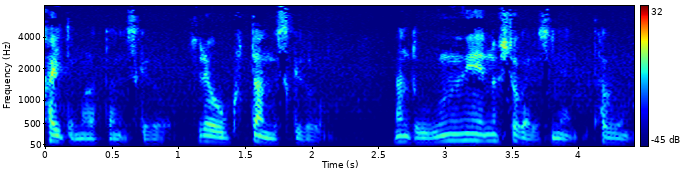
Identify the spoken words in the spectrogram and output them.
書いてもらったんですけど、それを送ったんですけど、なんと運営の人がですね、多分、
